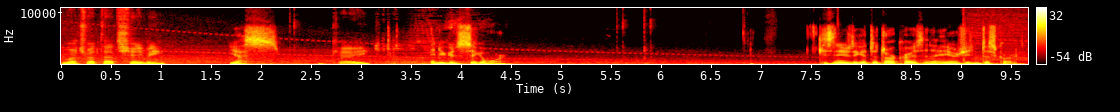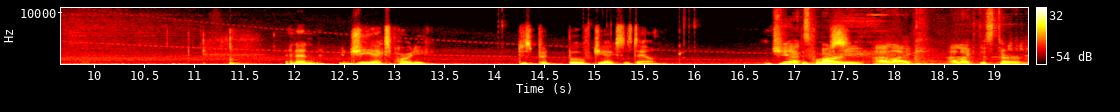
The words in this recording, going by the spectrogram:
You want to attach Shaymin? Yes, Okay. and you can Sycamore. Because you need to get the Darkrais and the energy and discard. And then GX Party. Just put both GXs down. GX Before party. I like I like this term.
